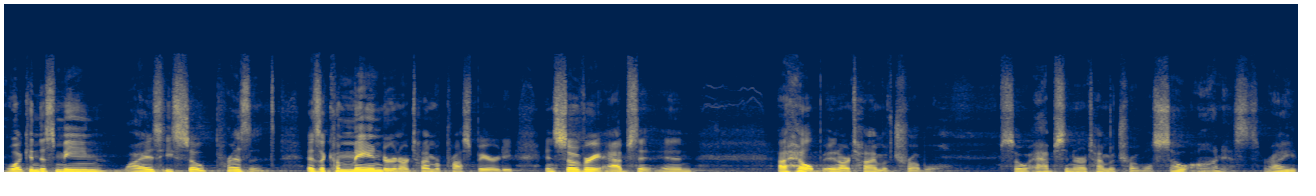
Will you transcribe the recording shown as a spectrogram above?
What can this mean? Why is he so present as a commander in our time of prosperity and so very absent in a help in our time of trouble? So absent in our time of trouble. So honest, right?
